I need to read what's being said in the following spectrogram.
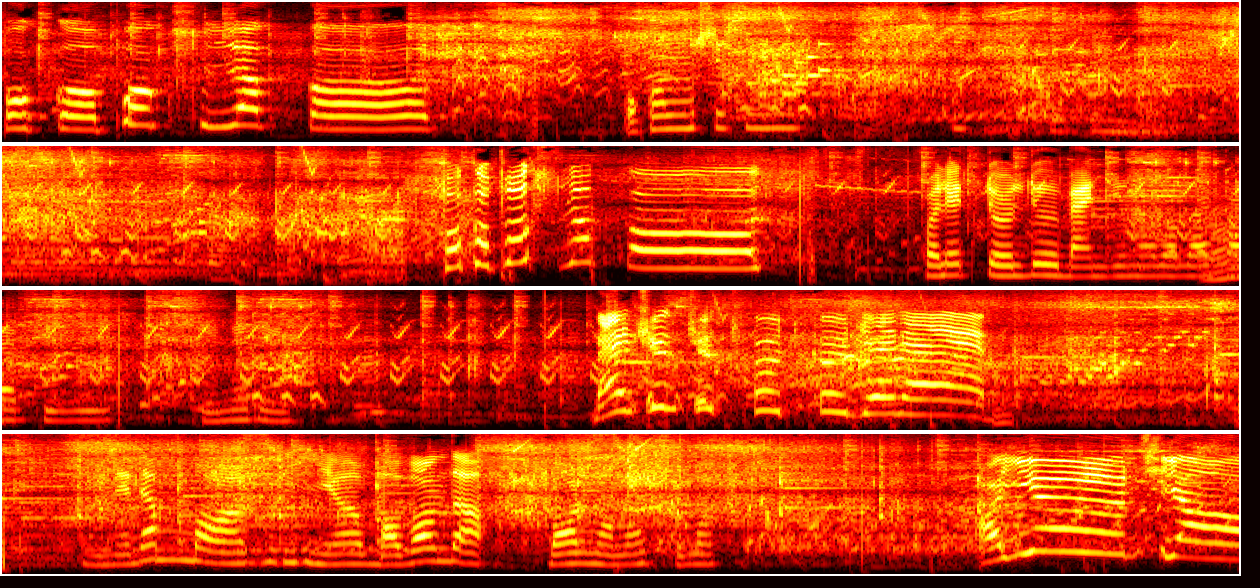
Poco Pox Loco. Poco'nun sesini. Poco Pox Loco. Colette öldü. Bence Novalar herkesi yenerim. Ben çünkü kötü cenem. Neden bağırdın ya? Baban da bağırma lan salak. Hayır ya.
